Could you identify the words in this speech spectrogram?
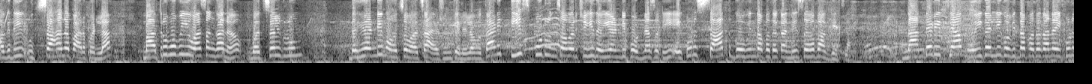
अगदी उत्साहानं पार पडला. मातृभूमी युवा संघानं वत्सल ग्रुम दहीहंडी महोत्सवाचं आयोजन केलेलं होतं आणि तीस फूट उंचावरची ही दहीहंडी फोडण्यासाठी एकूण सात गोविंदा पथकांनी सहभाग घेतला. नांदेड इथल्या भोई गल्ली गोविंदा पथकानं एकूण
